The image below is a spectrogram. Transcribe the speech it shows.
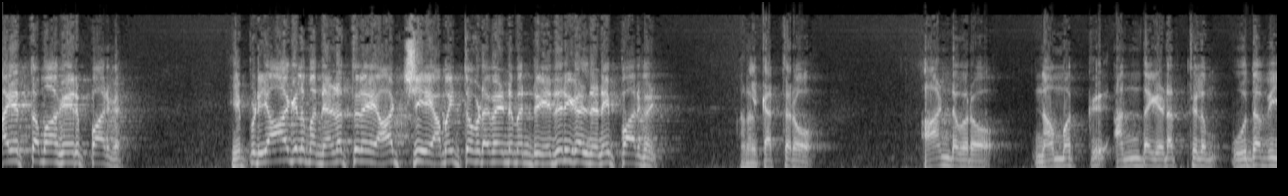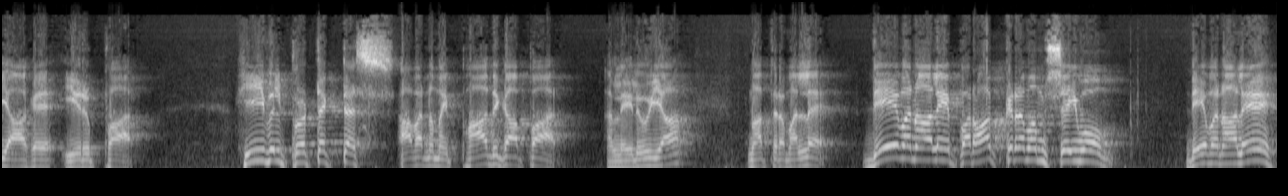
ஆயத்தமாக இருப்பார்கள். எப்படியாகிலும் அந்த இடத்திலே ஆட்சியை அமைத்து விட வேண்டும் என்று எதிரிகள் நினைப்பார்கள். ஆனால் கத்தரோ ஆண்டவரோ நமக்கு அந்த இடத்திலும் உதவியாக இருப்பார். ஹீ வில் ப்ரொடெக்டஸ் அவர் நம்மை பாதுகாப்பார். அல்லேலூயா மாத்திரமல்ல தேவனாலே பராக்கிரமம் செய்வோம். தேவனாலே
